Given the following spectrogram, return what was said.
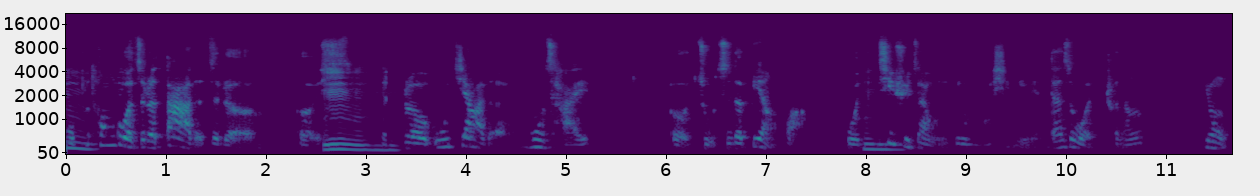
我不通过这个大的这个呃，这个屋架的木材，呃，组织的变化，我继续在我的这个模型里面，但是我可能用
